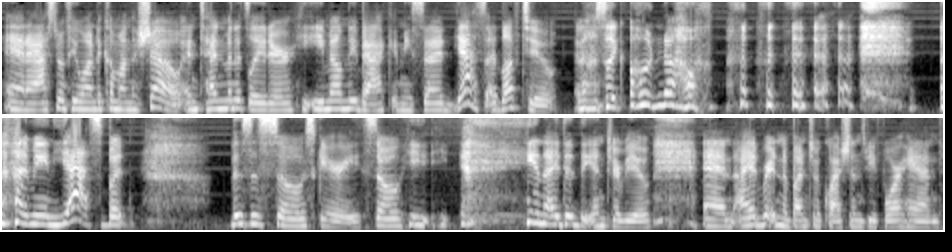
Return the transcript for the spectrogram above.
and I asked him if he wanted to come on the show. And 10 minutes later, he emailed me back and he said, Yes, I'd love to. And I was like, Oh no. I mean, yes, but this is so scary. So he, he he and I did the interview, and I had written a bunch of questions beforehand,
